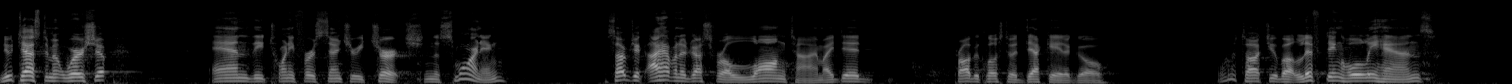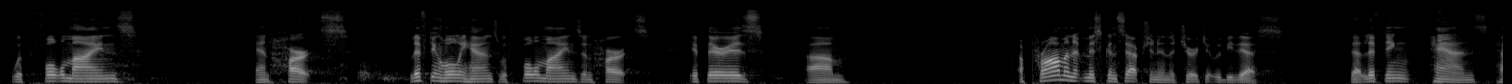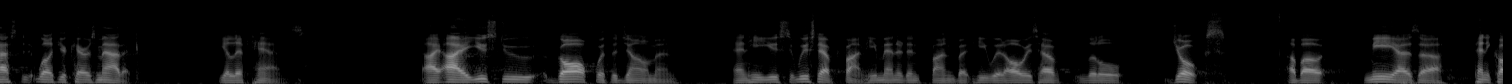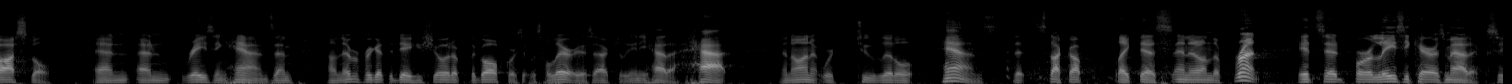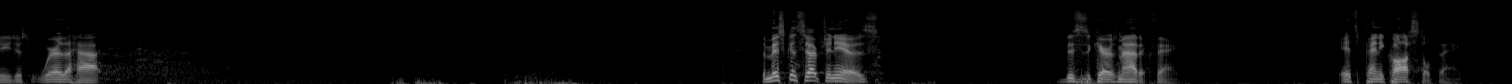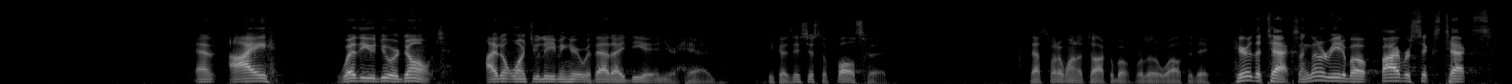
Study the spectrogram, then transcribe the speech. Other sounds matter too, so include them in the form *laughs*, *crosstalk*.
New Testament worship and the 21st century church. And this morning, a subject I haven't addressed for a long time. I did probably close to a decade ago. I want to talk to you about lifting holy hands with full minds and hearts. Lifting holy hands with full minds and hearts. If there is um, a prominent misconception in the church, it would be this that lifting hands has to, well, if you're charismatic, you lift hands. I, I used to golf with a gentleman, and he used to, we used to have fun. He meant it in fun, but he would always have little jokes about me as a Pentecostal and, and raising hands. And I'll never forget the day he showed up at the golf course. It was hilarious, actually, and he had a hat, and on it were two little hands that stuck up like this, and on the front it said for lazy charismatics. So you just wear the hat. The misconception is this is a charismatic thing. It's a Pentecostal thing. And I, whether you do or don't, I don't want you leaving here with that idea in your head because it's just a falsehood. That's what I want to talk about for a little while today. Here are the texts. I'm going to read about five or six texts.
